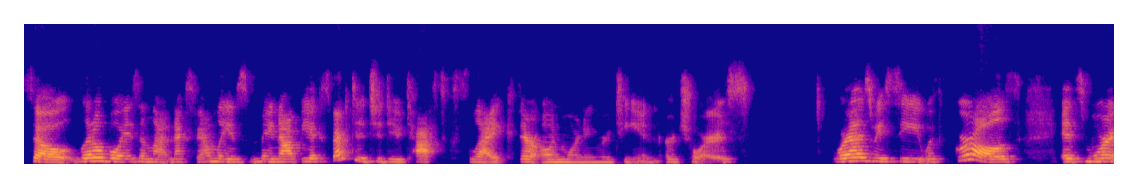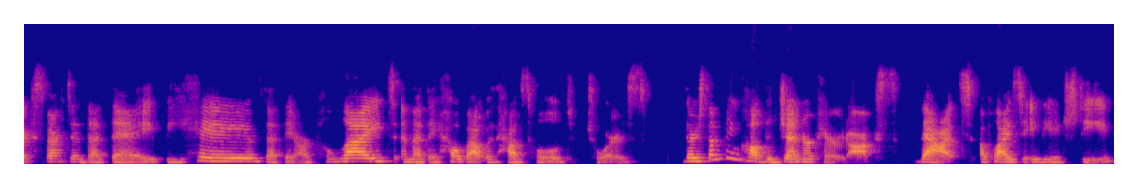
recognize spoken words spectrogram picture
So, little boys in Latinx families may not be expected to do tasks like their own morning routine or chores. Whereas we see with girls, it's more expected that they behave, that they are polite, and that they help out with household chores. There's something called the gender paradox that applies to ADHD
